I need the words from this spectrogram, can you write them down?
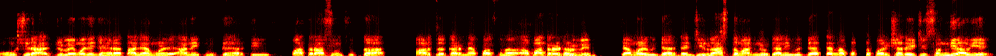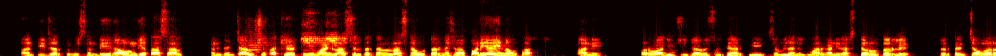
उशिरा जुलैमध्ये जाहिरात आल्यामुळे अनेक विद्यार्थी पात्र असून सुद्धा अर्ज करण्यापासून अपात्र ठरले. त्यामुळे विद्यार्थ्यांची रास्त मागणी होती आणि विद्यार्थ्यांना फक्त परीक्षा द्यायची संधी हवी आहे. आणि ती जर तुम्ही संधी हिरावून घेत असाल आणि त्यांच्या आयुष्याचा खेळ तुम्ही मांडला असेल तर त्यांना रस्ता उतरण्याशिवाय पर्याय नव्हता. आणि परवा दिवशी ज्यावेळेस विद्यार्थी संविधानिक मार्गाने रस्त्यावर उतरले तर त्यांच्यावर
